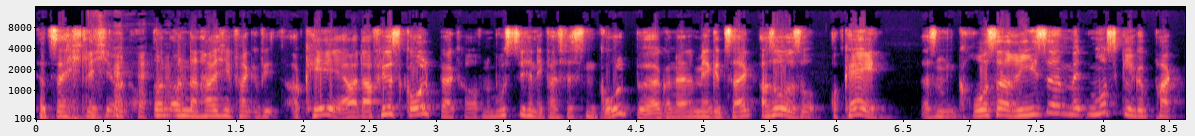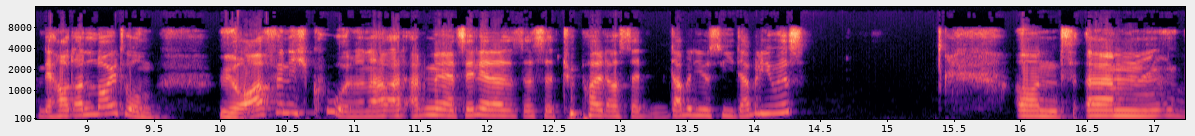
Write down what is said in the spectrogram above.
Tatsächlich. Und, und, und dann habe ich ihn gefragt, okay, aber dafür ist Goldberg drauf. Und dann wusste ich ja nicht, was ist ein Goldberg? Und dann hat er mir gezeigt, achso, so, okay, das ist ein großer Riese mit Muskeln gepackt, der haut alle Leute um. Ja, finde ich cool. Und dann hat, hat mir erzählt, dass, dass der Typ halt aus der WCW ist. Und ähm,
